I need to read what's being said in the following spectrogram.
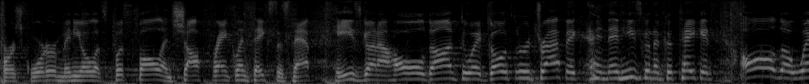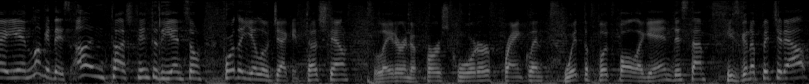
First quarter, Mineola's football and Shaw Franklin takes the snap. He's going to hold on to it, go through traffic, and then he's going to take it all the way in. Look at this, untouched into the end zone for the Yellow Jacket touchdown. Later in the first quarter, Franklin with the football again. This time time. He's going to pitch it out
